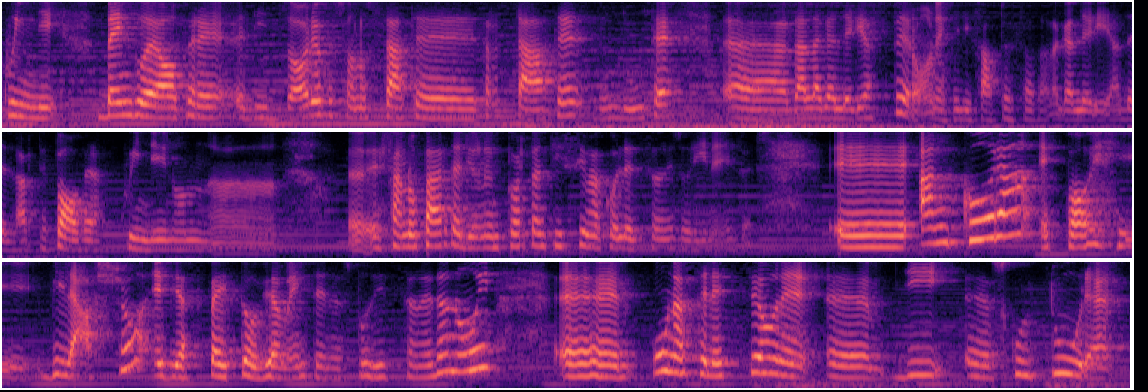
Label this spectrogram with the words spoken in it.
quindi ben due opere di Zorio che sono state trattate, vendute eh, dalla Galleria Sperone, che di fatto è stata la galleria dell'arte povera, quindi non, eh, fanno parte di un'importantissima collezione torinese. Eh, ancora, e poi vi lascio e vi aspetto ovviamente in esposizione da noi, eh, una selezione eh, di eh, sculture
